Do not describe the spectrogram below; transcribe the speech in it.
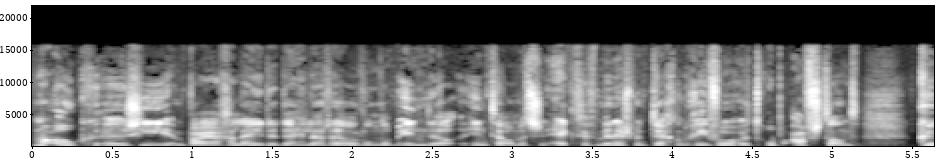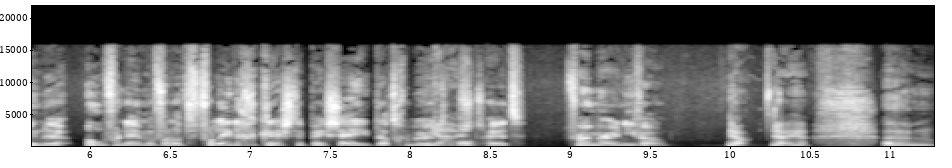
Maar ook uh, zie je een paar jaar geleden de hele rel rondom Intel, Intel met zijn active management technologie voor het op afstand kunnen overnemen van een volledig gecrashte PC. Dat gebeurt Juist. op het firmware niveau. Ja, ja, ja. Um,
